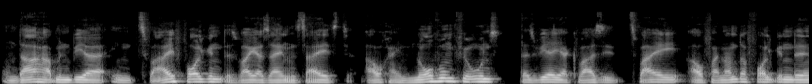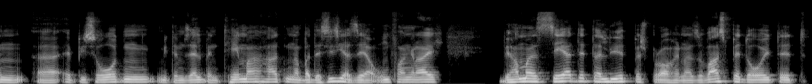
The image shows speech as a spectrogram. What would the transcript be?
Und da haben wir in zwei Folgen, das war ja seinerseits auch ein Novum für uns, dass wir ja quasi zwei aufeinanderfolgenden äh, Episoden mit demselben Thema hatten, aber das ist ja sehr umfangreich. Wir haben es sehr detailliert besprochen. Also was bedeutet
